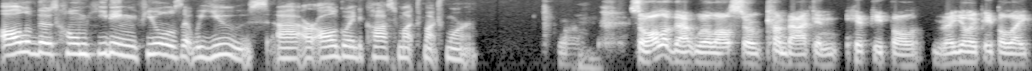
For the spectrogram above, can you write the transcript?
all of those home heating fuels that we use uh, are all going to cost much, much more. Wow. So all of that will also come back and hit people, regular people like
